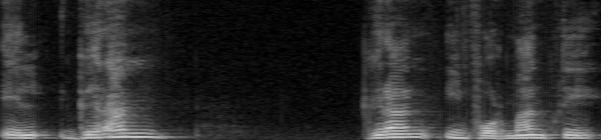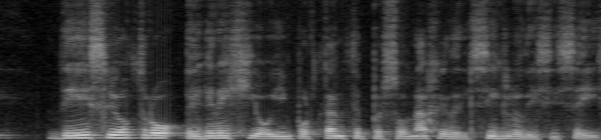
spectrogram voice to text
el gran, gran informante de ese otro egregio importante personaje del siglo XVI,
